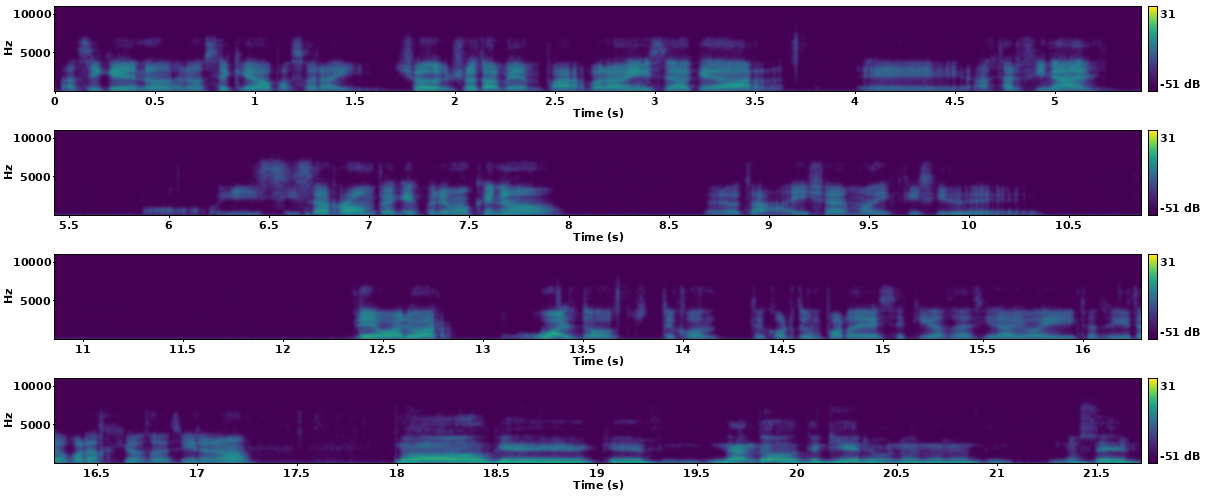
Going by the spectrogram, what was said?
así que no, no sé qué va a pasar ahí. Yo, yo también, pa- para mí se va a quedar eh, hasta el final. y si se rompe, que esperemos que no, pero ta, ahí ya es más difícil de, de evaluar. Waldo, te, te corté un par de veces que ibas a decir algo ahí, no sé si te acordás que ibas a decir o no. No, que, que Nando, te quiero, no, no, no, no sé,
